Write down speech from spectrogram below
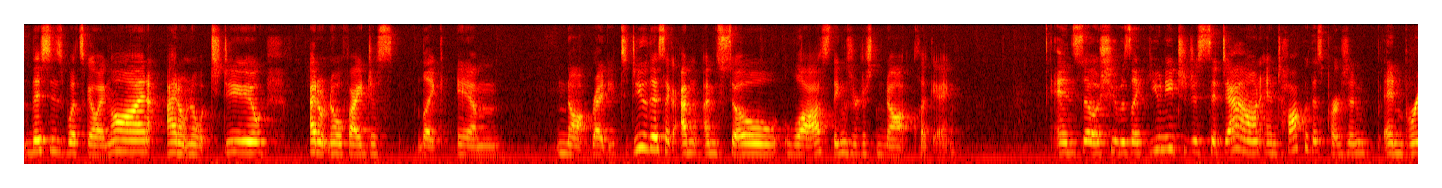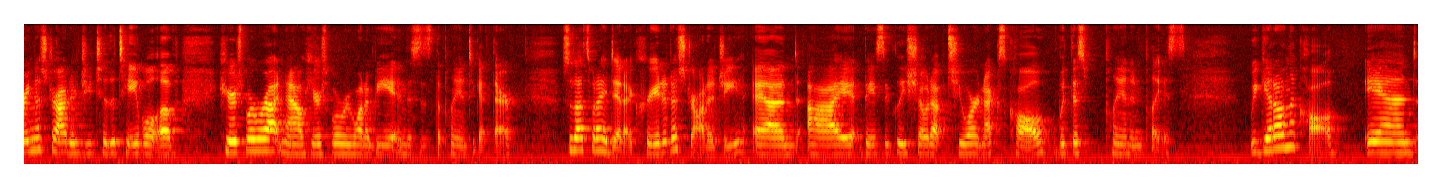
this is what's going on. I don't know what to do. I don't know if I just like am not ready to do this. Like I'm I'm so lost. Things are just not clicking. And so she was like, You need to just sit down and talk with this person and bring a strategy to the table of here's where we're at now, here's where we want to be, and this is the plan to get there. So that's what I did. I created a strategy and I basically showed up to our next call with this plan in place. We get on the call, and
